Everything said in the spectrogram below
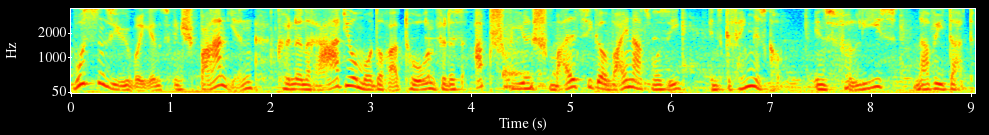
Wussten Sie übrigens, in Spanien können Radiomoderatoren für das Abspielen schmalziger Weihnachtsmusik ins Gefängnis kommen. Ins Verlies Navidad.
